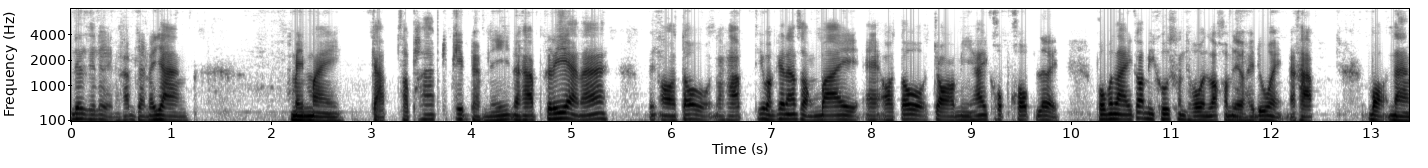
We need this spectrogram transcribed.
เลือกได้เลยนะครับจากน้ายางใหม่ ๆ กับสภาพคลิปแบบนี้นะครับเกลี้ยนะ เป็นออโต้นะครับ ที่วางแก้วน้ำสองใบแอร์ออโต้จอมีให้ครบๆเลยพวงมาลัยก็มีครู i คอนโทรลล็อกความเร็วให้ด้วยนะครับ เบาะหนัง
